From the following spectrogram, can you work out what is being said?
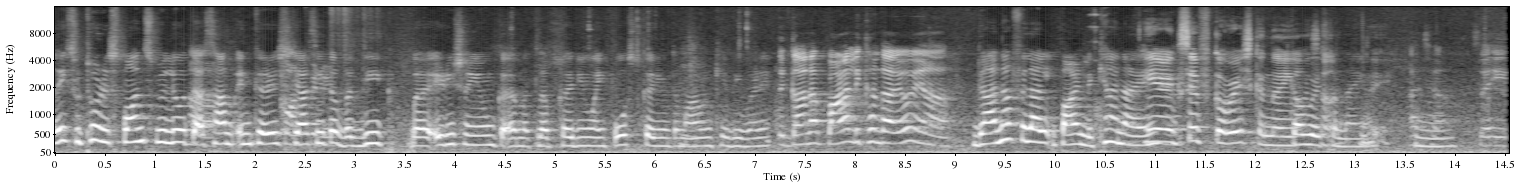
الاهي سٺو رسپانس مليو ته. اسان انڪريج ٿياسين ته. وڌيڪ اهڙيون شيون مطلب ڪريون ۽ پوسٽ ڪريون ته ماڻهن کي به وڻي. ته گانا پاڻ لکندا آهيو يا؟ گانا في الحال پاڻ لکيا نه آهن ڪورس ڪندا آهيون اڇا صحيح.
